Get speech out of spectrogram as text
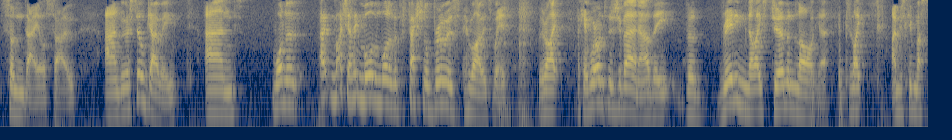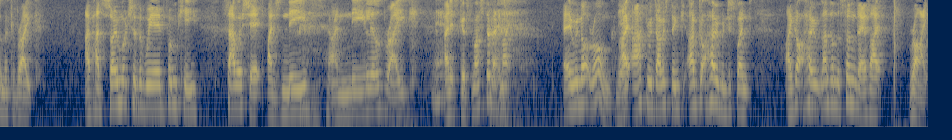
Sunday or so, and we were still going. And one of uh, actually, I think more than one of the professional brewers who I was with, we were like, okay, we're on to the Jever now, the the really nice German lager. Because like, I'm just giving my stomach a break. I've had so much of the weird, funky, sour shit. I just need, I need a little break, Yeah. and it's good for my stomach. And like, they were not wrong. Yeah. I, afterwards, I was thinking, I've got home and just went. I got home, landed on the Sunday. I was like, right,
